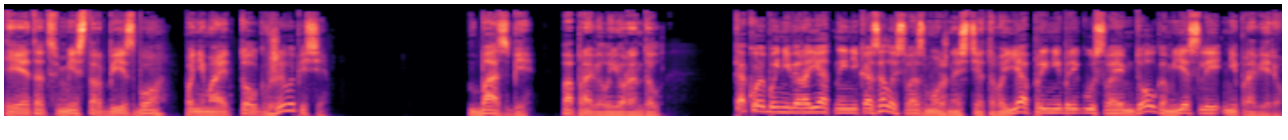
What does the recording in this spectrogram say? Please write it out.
«И этот мистер Бисбо понимает толк в живописи?» «Басби», — поправил ее Рэндалл. Какой бы невероятной ни казалась возможность этого, я пренебрегу своим долгом, если не проверю.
